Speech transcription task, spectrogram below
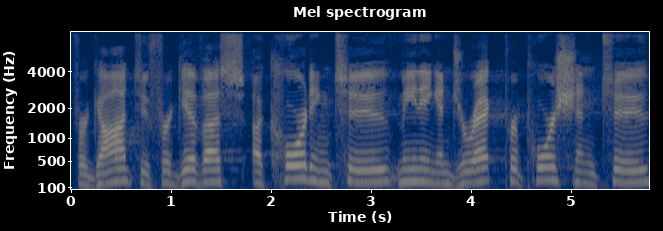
For God to forgive us according to, meaning in direct proportion to,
